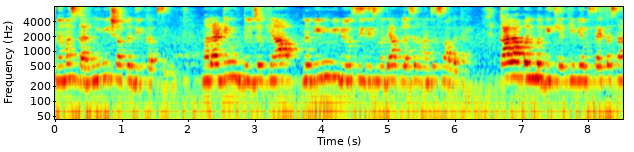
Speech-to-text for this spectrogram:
नमस्कार मी निशा प्रदीप कापसे. मराठी उद्योजक या नवीन व्हिडिओ सिरीजमध्ये आपल्या सर्वांचं स्वागत आहे. काल आपण बघितलं की व्यवसाय कसा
